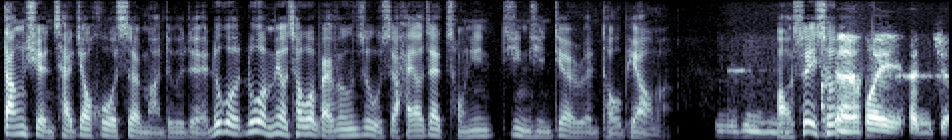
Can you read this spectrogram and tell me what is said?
当选才叫获胜嘛，对不对？如果如果没有超过百分之五十，还要再重新进行第二轮投票嘛。嗯哦，所以说可能会很久。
